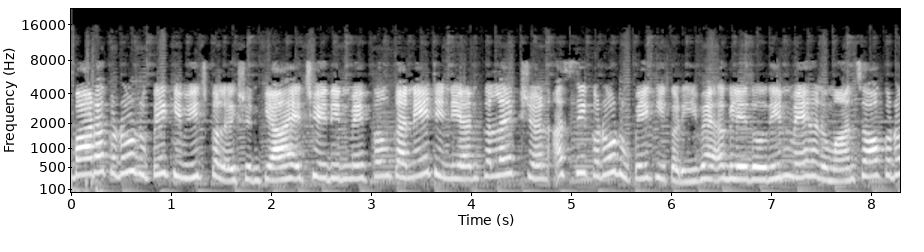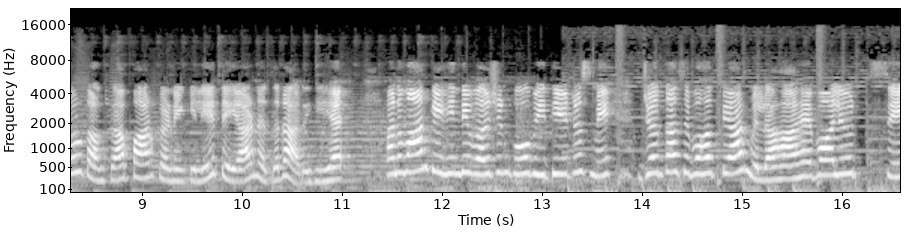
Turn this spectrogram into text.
12 करोड़ रुपए के बीच कलेक्शन किया है। छह दिन में फ़िल्म का नेट इंडियन कलेक्शन 80 करोड़ रुपए की करीब है। अगले दो दिन में हनुमान 100 करोड़ का आंकड़ा पार करने के लिए तैयार नज़र आ रही है। हनुमान के हिंदी वर्जन को भी थिएटर्स में जनता से बहुत प्यार मिल रहा है। बॉलीवुड से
